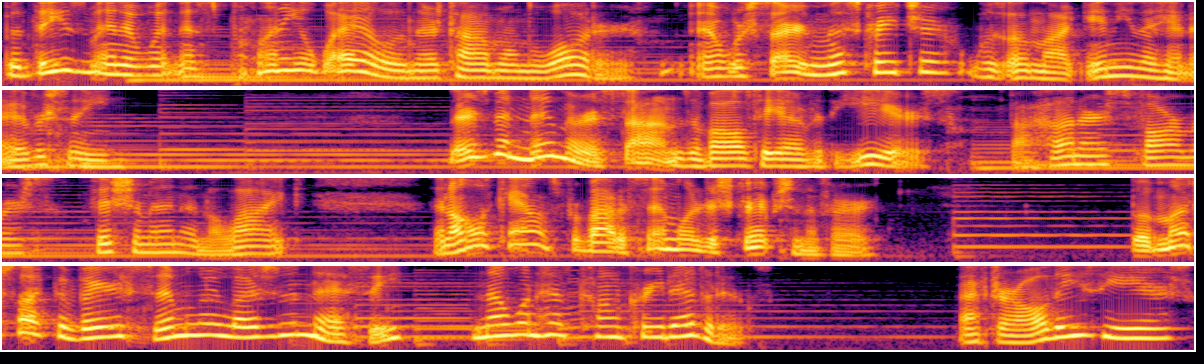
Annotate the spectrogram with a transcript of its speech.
but these men had witnessed plenty of whale in their time on the water, and were certain this creature was unlike any they had ever seen. There's been numerous sightings of Alti over the years, by hunters, farmers, fishermen, and the like, and all accounts provide a similar description of her. But much like the very similar legend of Nessie, no one has concrete evidence. After all these years,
